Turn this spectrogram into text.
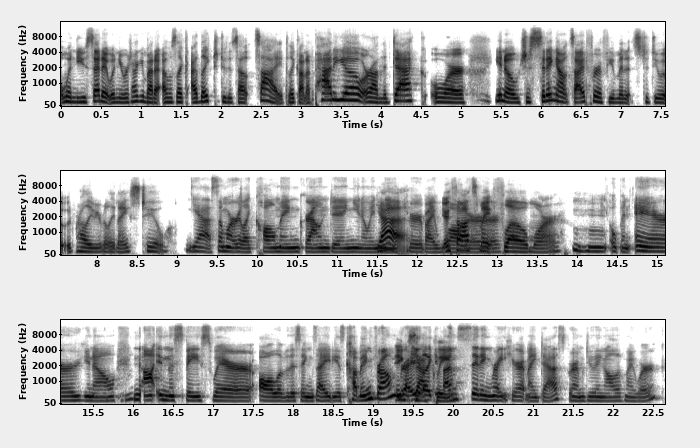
when you said it, when you were talking about it, I was like, I'd like to do this outside, like on a patio or on the deck, or you know, just sitting outside for a few minutes to do it would probably be really nice too. Yeah somewhere like calming grounding you know in Yeah. nature by Your water thoughts might flow more. Mhm, open air, you know, Mhm. not in the space where all of this anxiety is coming from, right? Like if I'm sitting right here at my desk where I'm doing all of my work,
